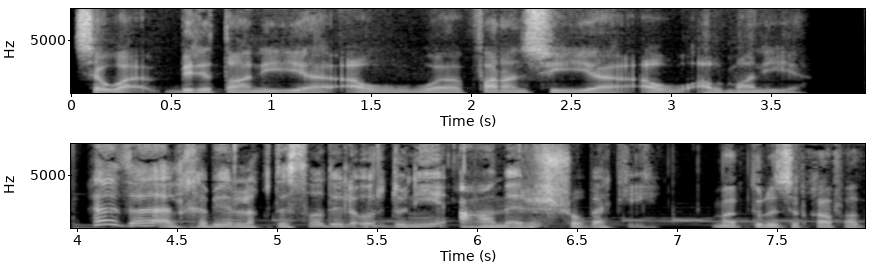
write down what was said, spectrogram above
سواء بريطانية أو فرنسية أو ألمانية. هذا الخبير الاقتصادي الأردني عامر الشبكي ماكدونالدز انخفض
